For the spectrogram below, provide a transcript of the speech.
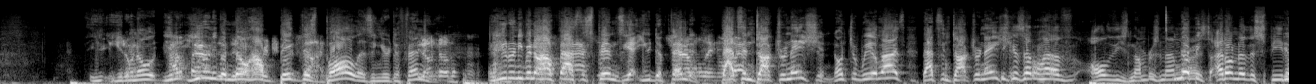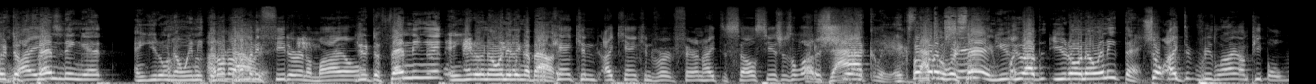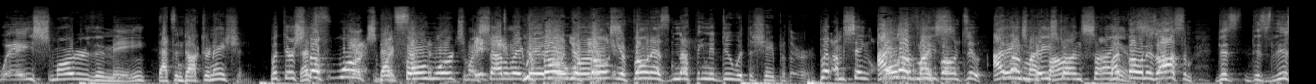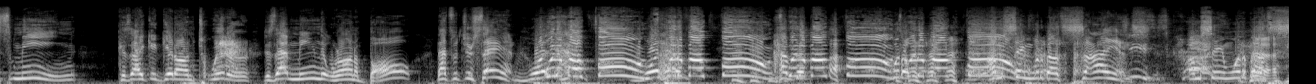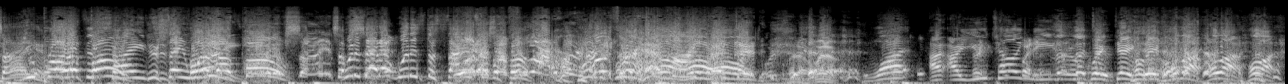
You, you don't know. You don't, you don't even know how big this sun? ball is, and you're defending don't know it. And you don't even know how fast it spins, yet you defend it. That's indoctrination. Don't you realize? That's indoctrination. Because I don't have all of these numbers memorized. I don't know the speed you're of light. defending it, and you don't know anything. I don't know how many it. feet are in a mile. You're defending it, and you don't know anything about it. can't con- I can't convert Fahrenheit to Celsius. There's a lot Exactly. of shit. Exactly. That's I'm what we're saying. You but- you have you don't know anything. so I d- rely on people way smarter than me. That's indoctrination. But their That's- stuff works. My phone works. My satellite Your radio phone, your works. phone, your phone has nothing to do with the shape of the Earth. But I'm saying I love of my these phone too. I love things my based phone. on science. My phone is awesome. Does does this mean? Because I could get on Twitter. Ah. Does that mean that we're on a ball? That's what you're saying. What What, ha- about phones? what What, about phones? What about phones? What, about phones? I'm saying what about science? Jesus Christ. I'm saying what about science? You brought up phones. science You're is saying what about phones? What science? I'm What is saying- that? What is the science What of a a phone? flat earth? What the What up, what up? What are, are you telling me? let- Real quick, Dave. Dave, hold on, hold on, hold on.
